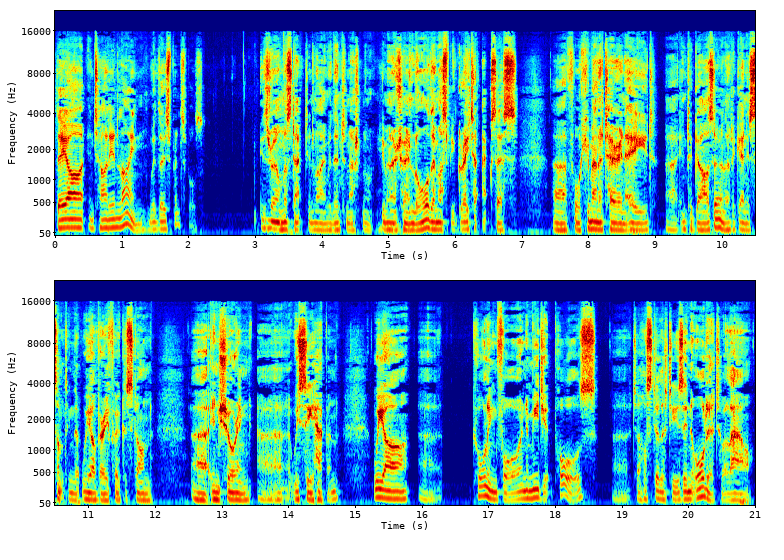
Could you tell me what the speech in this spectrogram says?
they are entirely in line with those principles. Israel mm. must act in line with international humanitarian law. There must be greater access uh, for humanitarian aid uh, into Gaza, and that again is something that we are very focused on uh, ensuring uh, we see happen. We are calling for an immediate pause uh, to hostilities in order to allow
